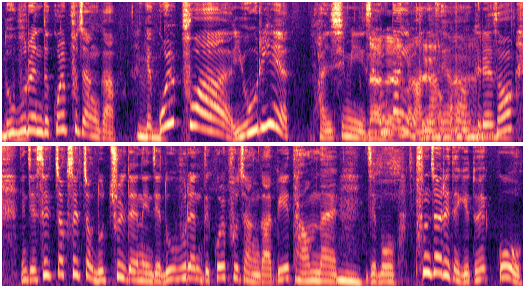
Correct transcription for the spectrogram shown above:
노브랜드 골프 장갑, 그러니까 음. 골프와 요리에 관심이 네, 상당히 네, 많으세요. 어, 그래서 이제 슬쩍슬쩍 노출되는 이제 노브랜드 골프 장갑이 다음날 음. 이제 뭐 품절이 되기도 했고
